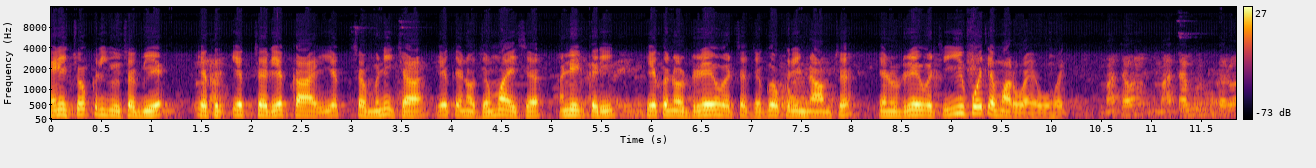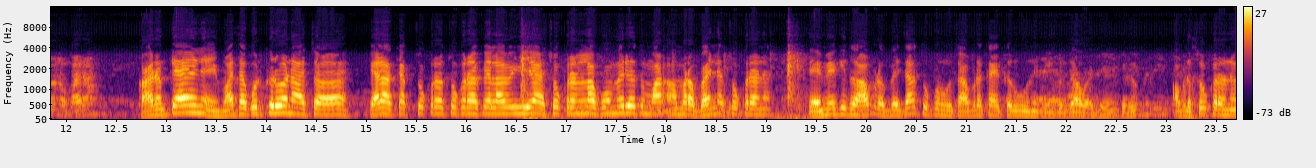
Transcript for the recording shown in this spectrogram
એની છોકરીઓ છે બે. એક એક છે રેખા એક છે મનીષા એક એનો જમાઈ છે અનિલ કરી એક એનો ડ્રાઈવર છે જગો કરી નામ છે. એનો ડ્રાઈવર છે એ પોતે મારવા આવ્યો હોય. કારણ? ક્યાંય નહીં માથાકૂટ કરવાના તો પહેલાં ક્યાંક છોકરા છોકરા પહેલાં એ છોકરાને લાફો માર્યો તો અમારા ભાઈના છોકરાને. તો એમ કીધું આપણે ભાઈ જાતું કરવું તો આપણે કાંઈ કરવું નથી. જવા દઈએ કીધું આપણે છોકરાને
